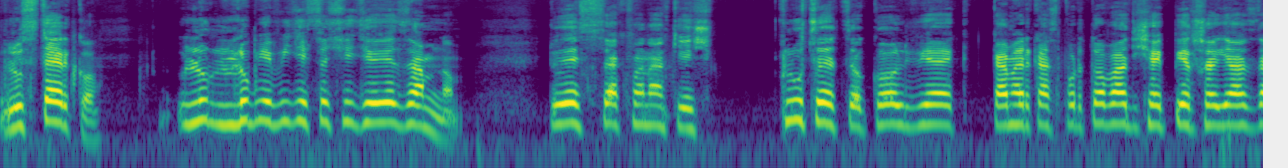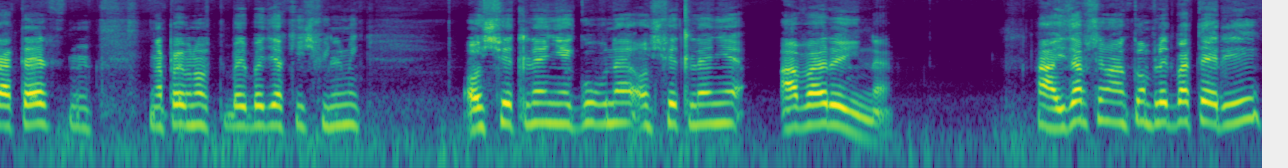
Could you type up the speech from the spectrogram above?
Lusterko. Lu lubię widzieć, co się dzieje za mną. Tu jest sakwa na jakieś klucze, cokolwiek. Kamerka sportowa. Dzisiaj pierwsza jazda też. Na pewno będzie jakiś filmik. Oświetlenie główne, oświetlenie awaryjne. A i zawsze mam komplet baterii.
